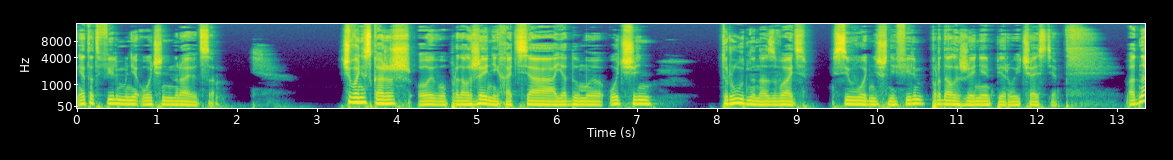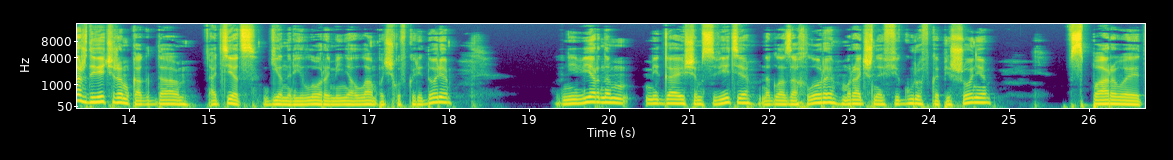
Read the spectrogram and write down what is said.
этот фильм мне очень нравится. Чего не скажешь о его продолжении, хотя, я думаю, очень трудно назвать сегодняшний фильм продолжением первой части. Однажды вечером, когда отец Генри и Лоры менял лампочку в коридоре, в неверном мигающем свете на глазах Лоры мрачная фигура в капюшоне вспарывает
